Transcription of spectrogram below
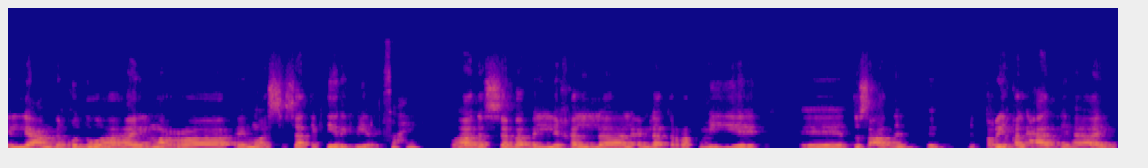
اللي عم بقودوها هاي المرة مؤسسات كثير كبيرة. صحيح. وهذا السبب اللي خلى العملات الرقمية آه، تصعد بالطريقة الحادة هاي.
